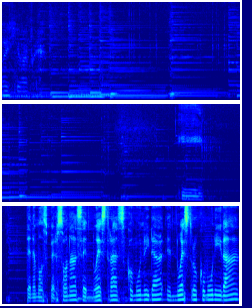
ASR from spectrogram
Lord, hear our prayer. y tenemos personas en nuestras comunidad, en nuestra comunidad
